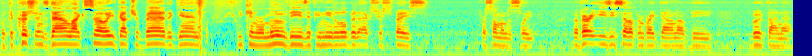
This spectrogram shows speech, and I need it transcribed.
With the cushions down like so, you've got your bed. Again, you can remove these if you need a little bit of extra space for someone to sleep. A very easy setup and breakdown of the booth dinette.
